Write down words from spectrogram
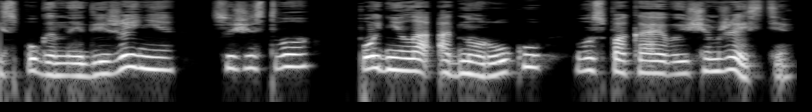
испуганные движения существо подняло одну руку в успокаивающем жесте.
